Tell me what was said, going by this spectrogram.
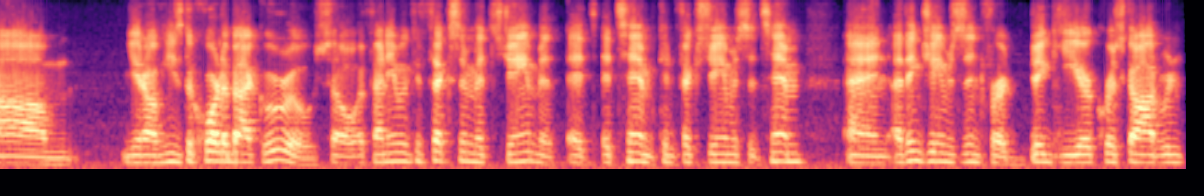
um, you know, he's the quarterback guru. So if anyone can fix him, it's James. It's, it's him. Can fix Jameis, it's him. And I think James is in for a big year. Chris Godwin,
